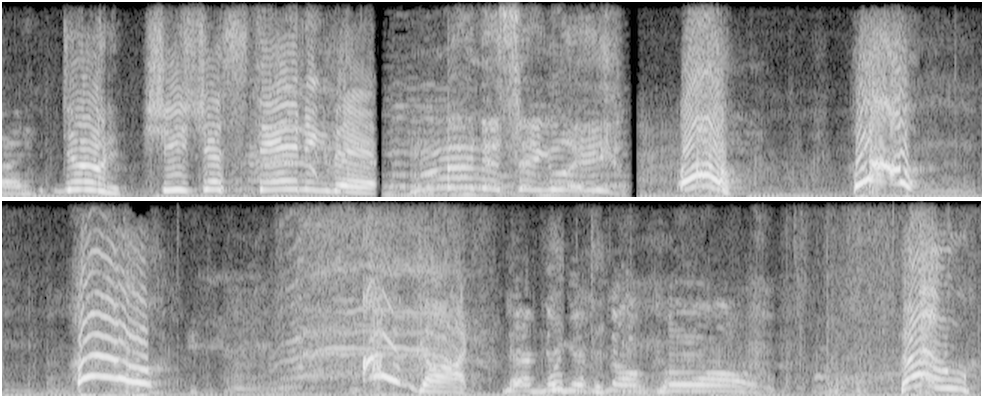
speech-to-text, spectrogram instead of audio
Done. dude, she's just standing there. Menacingly! Oh! Oh! Oh! Oh God! That thing is so cool. Oh!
